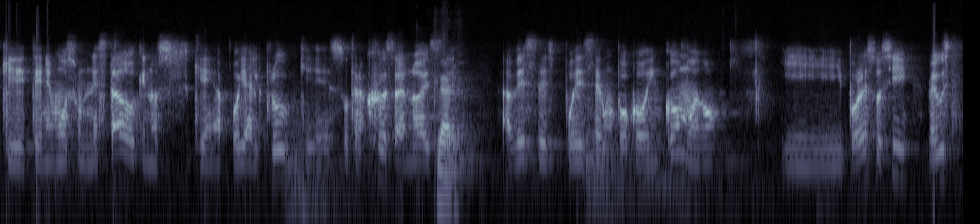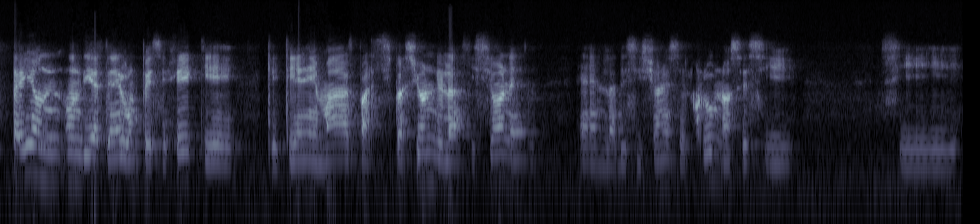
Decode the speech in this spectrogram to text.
que tenemos un estado que nos que apoya al club que es otra cosa no es a veces puede ser un poco incómodo y por eso sí me gustaría un, día tener un PSG que, que, tiene más participación de la afición en, en, las decisiones del club. No sé si si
